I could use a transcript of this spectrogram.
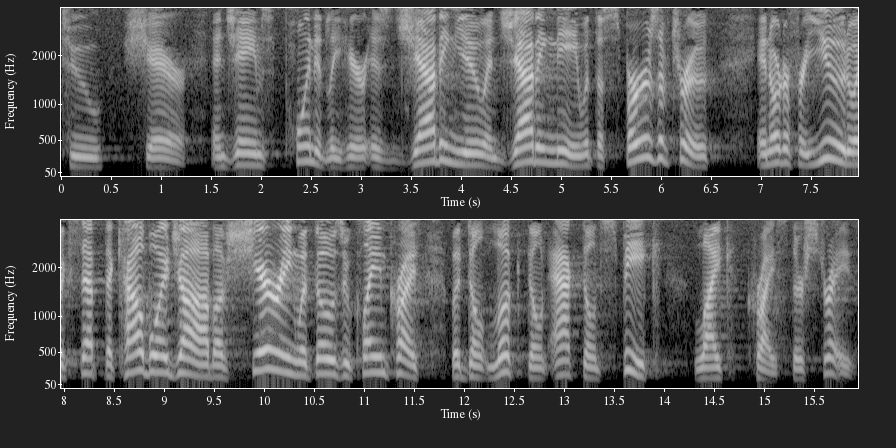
to share. And James pointedly here is jabbing you and jabbing me with the spurs of truth in order for you to accept the cowboy job of sharing with those who claim Christ, but don't look, don't act, don't speak like Christ. They're strays.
